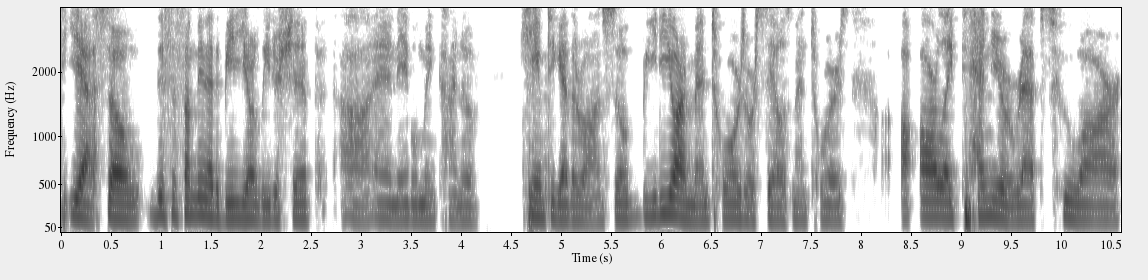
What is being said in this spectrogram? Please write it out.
Yeah, so this is something that the BDR leadership uh, and enablement kind of came together on. So BDR mentors or sales mentors a- are like tenure reps who are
